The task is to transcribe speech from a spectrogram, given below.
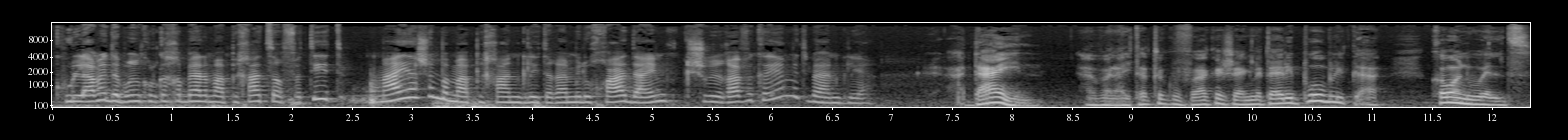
כולם מדברים כל כך הרבה על המהפכה הצרפתית. מה היה שם במהפכה האנגלית? הרי המלוכה עדיין שרירה וקיימת באנגליה. עדיין, אבל הייתה תקופה כשאנגליה הייתה ריפובליקה, commonwealth,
